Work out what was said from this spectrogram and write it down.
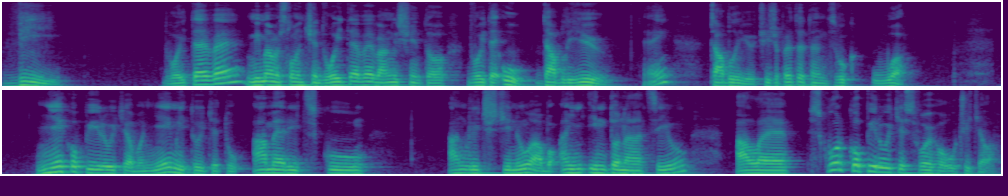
v, dvojité V, my máme v slovenčine dvojité V, v angličtine to dvojité U, W, hej? W, čiže preto je ten zvuk W. Nekopírujte alebo neimitujte tú americkú angličtinu alebo intonáciu, ale skôr kopírujte svojho učiteľa.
